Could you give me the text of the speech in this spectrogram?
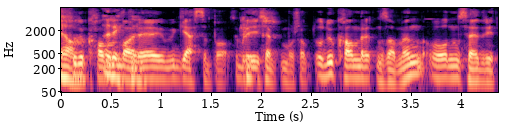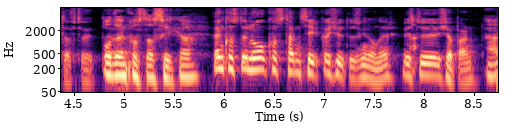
Ja, så du kan riktig. bare gasse på. Det blir kjempemorsomt. Og du kan brette den sammen, og den ser drittøft ut. Og den kosta ca. Nå koster den ca. 20 000 kroner, hvis du kjøper den. Ja,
